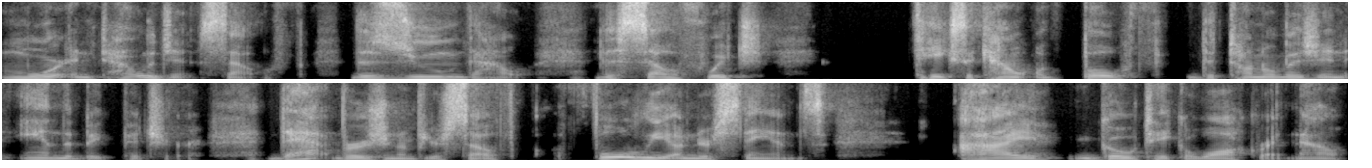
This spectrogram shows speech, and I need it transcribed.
more intelligent self, the zoomed out, the self which takes account of both the tunnel vision and the big picture. That version of yourself fully understands. I go take a walk right now.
